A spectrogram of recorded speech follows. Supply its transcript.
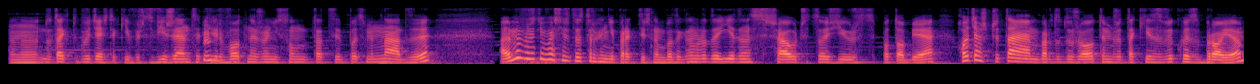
mm, no tak ty powiedziałeś, takie wiesz, zwierzęce, Mhm. pierwotne, że oni są tacy powiedzmy nadzy. Ale mam wrażenie właśnie, że to jest trochę niepraktyczne, bo tak naprawdę jeden strzał czy coś już po tobie. Chociaż czytałem bardzo dużo o tym, że takie zwykłe zbroje,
